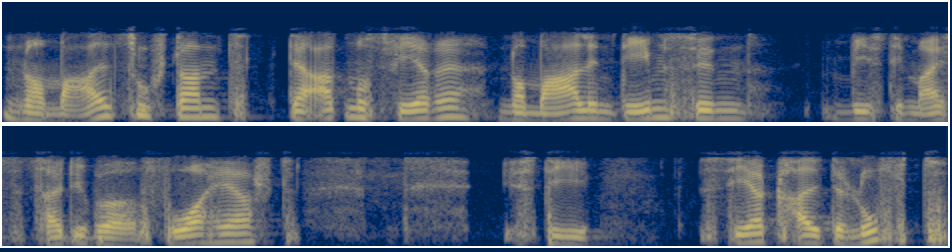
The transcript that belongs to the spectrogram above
Normalzustand der Atmosphäre, normal in dem Sinn, wie es die meiste Zeit über vorherrscht, ist die sehr kalte Luft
